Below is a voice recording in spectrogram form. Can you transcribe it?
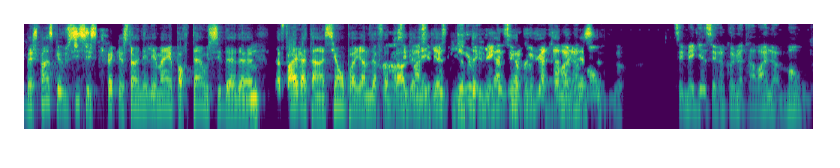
ben, je pense que aussi, c'est ce qui fait que c'est un élément important aussi de, de, mm-hmm. de, faire attention au programme de football de McGill. Puis McGill s'est reconnu à travers le monde. sais, McGill s'est reconnu à travers le monde.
